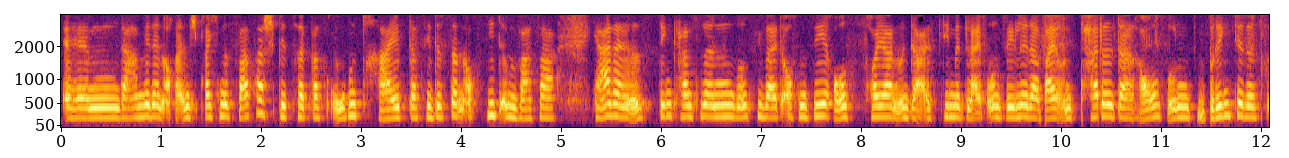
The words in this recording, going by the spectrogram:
Ähm, da haben wir dann auch entsprechendes Wasserspielzeug, was oben treibt, dass sie das dann auch sieht im Wasser. Ja, das Ding kannst du dann sonst wie weit auf den See rausfeuern und da ist die mit Leib und Seele dabei und paddelt da raus und bringt dir das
